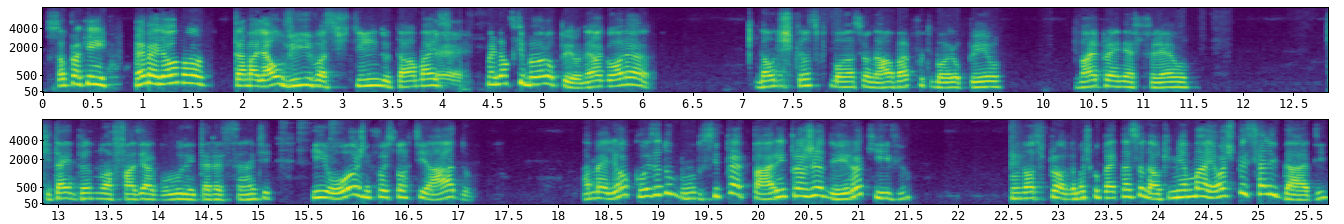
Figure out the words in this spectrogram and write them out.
Só para quem. É melhor trabalhar ao vivo, assistindo e tal, mas é. melhor futebol europeu, né? Agora dá um descanso pro futebol nacional, vai pro futebol europeu, vai para a NFL, que está entrando numa fase aguda, interessante. E hoje foi sorteado a melhor coisa do mundo. Se preparem para janeiro aqui, viu? Nos nossos programas com o Bet Nacional, que minha maior especialidade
